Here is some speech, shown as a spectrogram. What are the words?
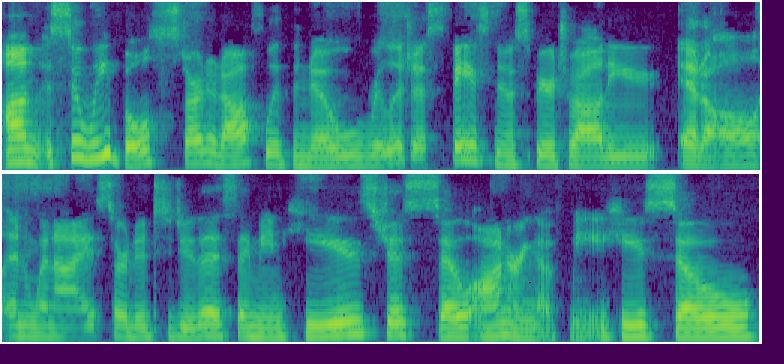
Um, so we both started off with no religious space, no spirituality at all. And when I started to do this, I mean, he's just so honoring of me. He's so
